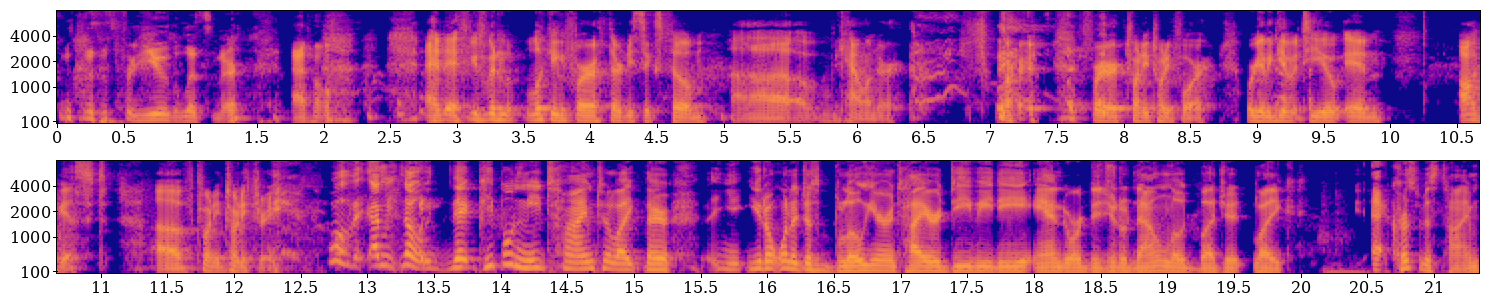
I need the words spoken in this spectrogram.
this is for you, the listener at home. And if you've been looking for a 36 film uh, calendar for, for 2024, we're going to give it to you in August of 2023. Well, I mean, no, they, people need time to like. Their you, you don't want to just blow your entire DVD and or digital download budget like at Christmas time.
